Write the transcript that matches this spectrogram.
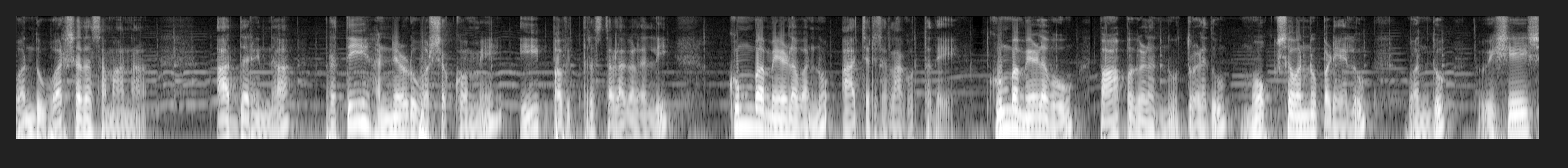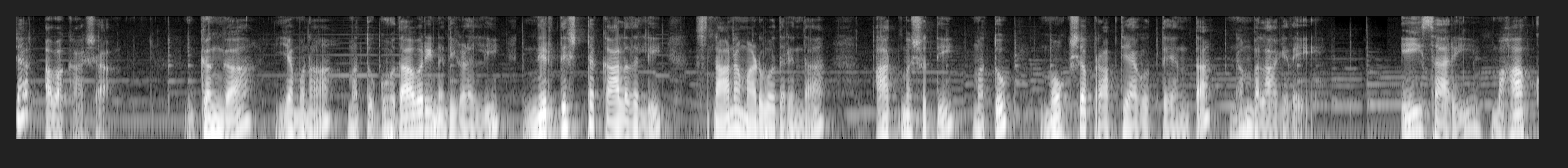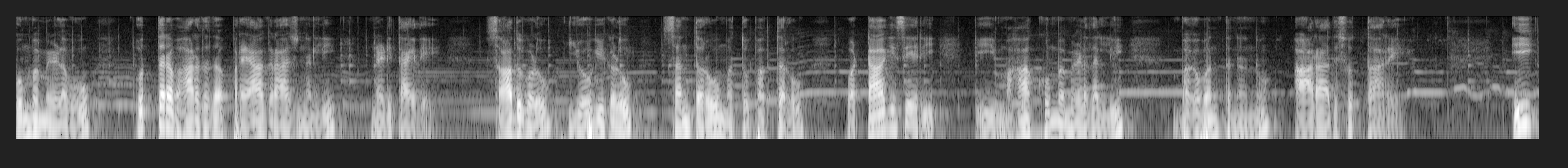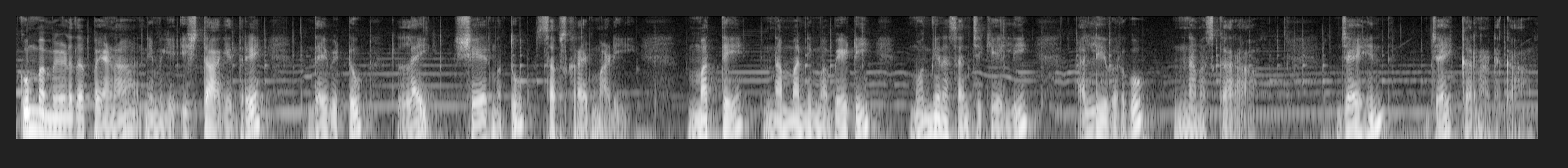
ಒಂದು ವರ್ಷದ ಸಮಾನ. ಆದ್ದರಿಂದ ಪ್ರತಿ ಹನ್ನೆರಡು ವರ್ಷಕ್ಕೊಮ್ಮೆ ಈ ಪವಿತ್ರ ಸ್ಥಳಗಳಲ್ಲಿ ಕುಂಭಮೇಳವನ್ನು ಆಚರಿಸಲಾಗುತ್ತದೆ. ಕುಂಭಮೇಳವು ಪಾಪಗಳನ್ನು ತೊಳೆದು ಮೋಕ್ಷವನ್ನು ಪಡೆಯಲು ಒಂದು ವಿಶೇಷ ಅವಕಾಶ. ಗಂಗಾ, ಯಮುನಾ ಮತ್ತು ಗೋದಾವರಿ ನದಿಗಳಲ್ಲಿ ನಿರ್ದಿಷ್ಟ ಕಾಲದಲ್ಲಿ ಸ್ನಾನ ಮಾಡುವುದರಿಂದ ಆತ್ಮಶುದ್ಧಿ ಮತ್ತು ಮೋಕ್ಷ ಪ್ರಾಪ್ತಿಯಾಗುತ್ತೆ ಅಂತ ನಂಬಲಾಗಿದೆ. ಈ ಸಾರಿ ಮಹಾಕುಂಭಮೇಳವು ಉತ್ತರ ಭಾರತದ ಪ್ರಯಾಗ್ರಾಜ್ನಲ್ಲಿ ನಡೀತಾ ಇದೆ. ಸಾಧುಗಳು, ಯೋಗಿಗಳು, ಸಂತರು ಮತ್ತು ಭಕ್ತರು ಒಟ್ಟಾಗಿ ಸೇರಿ ಈ ಮಹಾಕುಂಭಮೇಳದಲ್ಲಿ ಭಗವಂತನನ್ನು ಆರಾಧಿಸುತ್ತಾರೆ. ಈ ಕುಂಭಮೇಳದ ಪಯಣ ನಿಮಗೆ ಇಷ್ಟ ಆಗಿದ್ದರೆ ದಯವಿಟ್ಟು ಲೈಕ್, ಶೇರ್ ಮತ್ತು ಸಬ್ಸ್ಕ್ರೈಬ್ ಮಾಡಿ. ಮತ್ತೆ ನಮ್ಮ ನಿಮ್ಮ ಭೇಟಿ ಮುಂದಿನ ಸಂಚಿಕೆಯಲ್ಲಿ ಅಲ್ಲಿವರೆಗೂ ನಮಸ್ಕಾರ. ಜೈ ಹಿಂದ್, ಜೈ ಕರ್ನಾಟಕ.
